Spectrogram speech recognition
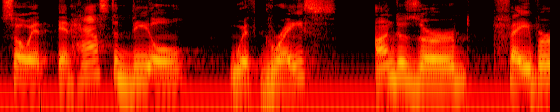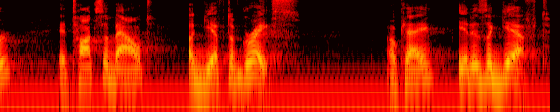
So it, it has to deal with grace, undeserved favor. It talks about a gift of grace. Okay? It is a gift.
